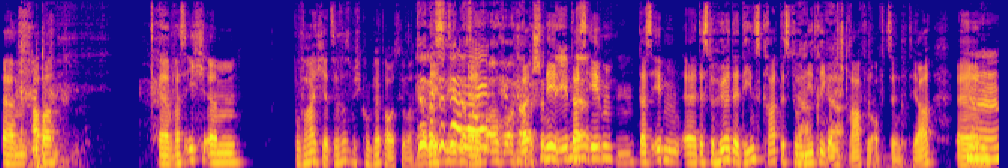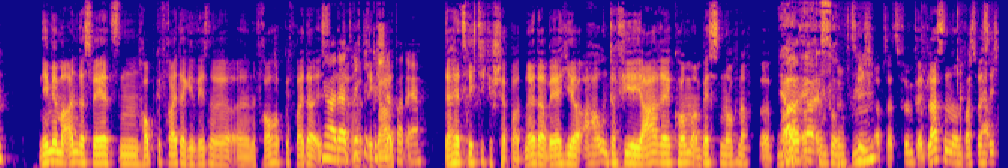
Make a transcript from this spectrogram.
ähm, aber äh, was ich, ähm, wo war ich jetzt? Das hast mich komplett rausgemacht. Ja, dass Tut sie mir das auf, auf, auf einer bestimmten nee, Ebene. dass eben, Hm. dass eben, äh, desto höher der Dienstgrad, desto Ja, niedriger ja. die Strafen oft sind, ja. Ähm, Mhm. Nehmen wir mal an, das wäre jetzt ein Hauptgefreiter gewesen oder äh, eine Frau Hauptgefreiter, ist Ja, der hat äh, richtig egal. gescheppert, ey. Da hätte es richtig gescheppert, ne? Da wäre hier, ah, unter vier Jahre, komm, am besten noch nach äh, Ja, Paragraph ja, ist so. 55 Mhm. Absatz 5 entlassen und was weiß Ja. ich.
